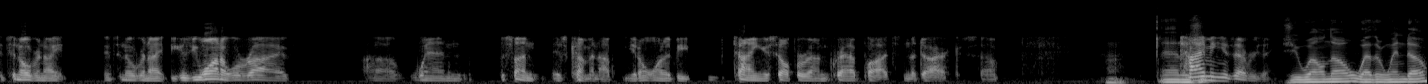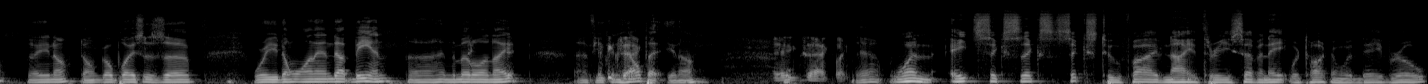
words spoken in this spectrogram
it's an overnight. It's an overnight because you want to arrive uh, when the sun is coming up. You don't want to be tying yourself around crab pots in the dark. So And as timing is everything. As you well know, weather window. Uh, you know, don't go places uh, where you don't want to end up being uh, in the middle of the night uh, if you can help it. You know. Exactly. Yeah. One eight six six six two five nine three seven eight. We're talking with Dave Rowe,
